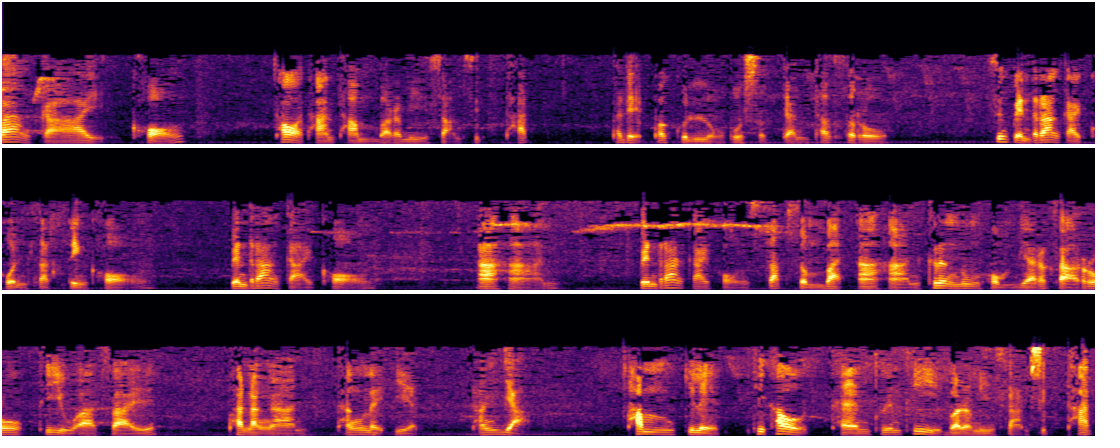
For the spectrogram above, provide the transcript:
ร่างกายของท่อทานธรรมบารมีสามสิบทัศพระเดชพระคุณหลวงปู่สดจันทัสโร ซึ่งเป็นร่างกายคนสัตว์สิ่งของ เป็นร่างกายของอาหาร เป็นร่างกายของทรัพย์สมบัติอาหารเครื่องนุ่งห่มยารักษาโรคที่อยู่อาศัย พลังงานทั้งละเอียดทั้งหยาบทำกิเลสที่เข้าแทนพื้นที่บารมีสามสิบทัศ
